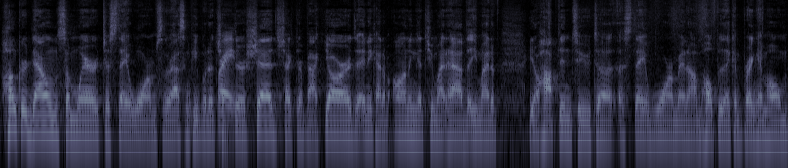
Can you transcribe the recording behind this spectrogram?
hunkered down somewhere to stay warm. So they're asking people to check right. their sheds, check their backyards, any kind of awning that you might have that you might have you know hopped into to uh, stay warm, and um, hopefully they can bring him home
